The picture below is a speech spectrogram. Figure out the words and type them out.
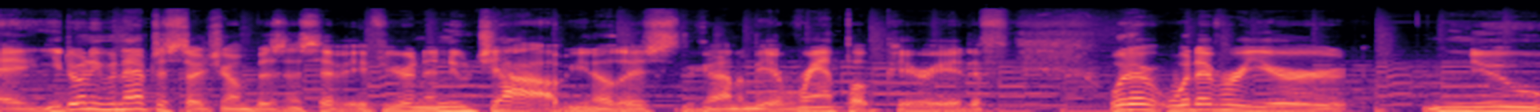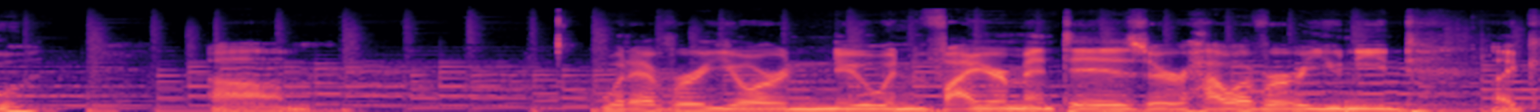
you don't even have to start your own business. If, if you're in a new job, you know, there's going to be a ramp up period. If whatever, whatever your new um, whatever your new environment is or however you need like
